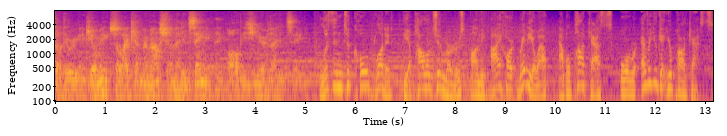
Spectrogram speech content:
Thought they were going to kill me, so I kept my mouth shut and I didn't say anything. All these years, I didn't say anything. Listen to Cold Blooded, the Apollo Gym Murders on the iHeartRadio app, Apple Podcasts, or wherever you get your podcasts.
